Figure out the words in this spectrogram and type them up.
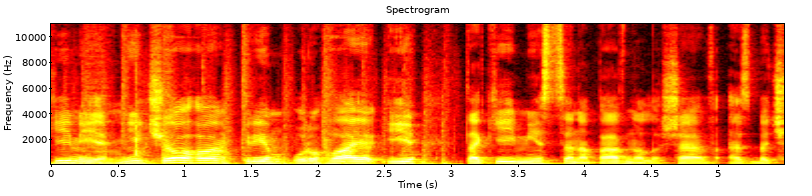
хімії. Нічого, крім Уругваю і такі місце, напевно, лише в СБЧ.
